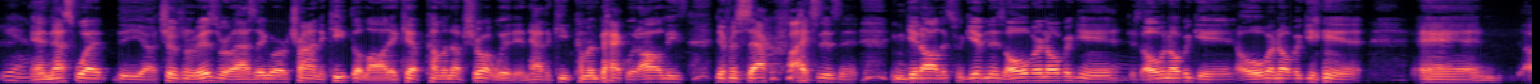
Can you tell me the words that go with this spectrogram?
Yeah. And that's what the uh, children of Israel, as they were trying to keep the law, they kept coming up short with it and had to keep coming back with all these different sacrifices and, and get all this forgiveness over and over again, just over and over again, over and over again. And uh,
